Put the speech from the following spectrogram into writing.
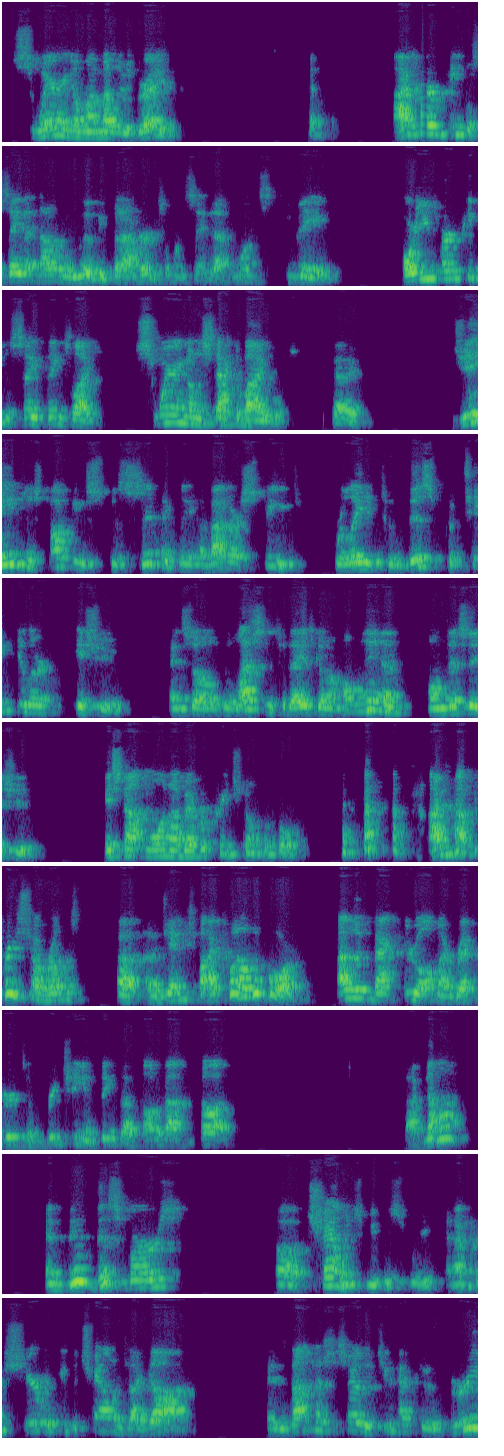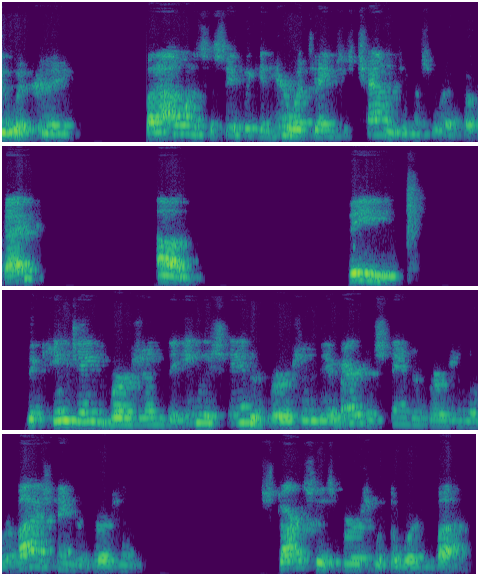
Swearing on my mother's grave. I've heard people say that not only in movies, but I heard someone say that once to me. Or you've heard people say things like swearing on a stack of Bibles. Okay. James is talking specifically about our speech related to this particular issue. And so the lesson today is going to hone in on this issue. It's not one I've ever preached on before. I've not preached on Romans, uh, uh, James 5.12 before. I look back through all my records of preaching and things I've thought about and thought, I've not. And then this verse uh, challenged me this week, and I'm going to share with you the challenge I got. And it's not necessarily that you have to agree with me, but I want us to see if we can hear what James is challenging us with, okay? Um, the, the King James Version, the English Standard Version, the American Standard Version, the Revised Standard Version starts this verse with the word but.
